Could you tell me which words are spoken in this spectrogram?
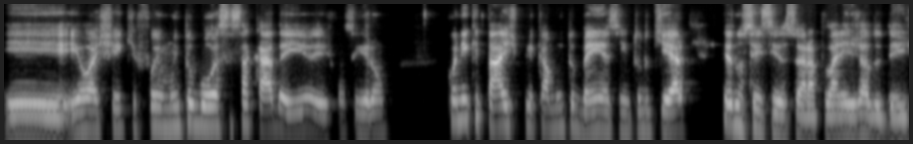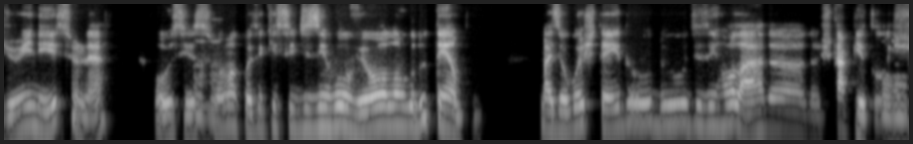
E eu achei que foi muito boa essa sacada aí. Eles conseguiram conectar, explicar muito bem assim tudo que era. Eu não sei se isso era planejado desde o início, né? Ou se isso uhum. foi uma coisa que se desenvolveu ao longo do tempo. Mas eu gostei do, do desenrolar da, dos capítulos. Uhum.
